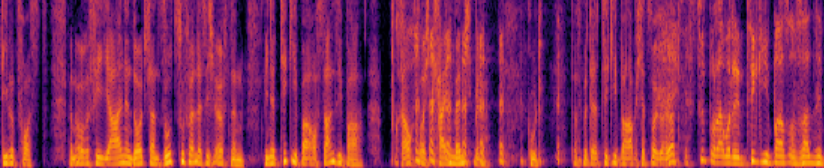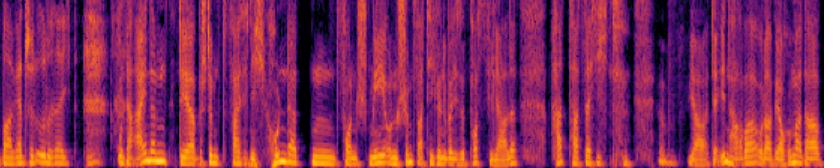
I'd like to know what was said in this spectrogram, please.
Liebe Post, wenn eure Filialen in Deutschland so zuverlässig öffnen, wie eine Tiki-Bar auf Sansibar, braucht euch kein Mensch mehr. Gut, das mit der Tiki-Bar habe ich jetzt mal gehört. Jetzt tut man aber den Tiki-Bars auf Sansibar ganz schön unrecht. Unter einem, der bestimmt, weiß ich nicht, hunderten von Schmäh- und Schimpfartikeln über diese Postfiliale, hat tatsächlich ja der Inhaber oder wer auch immer da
